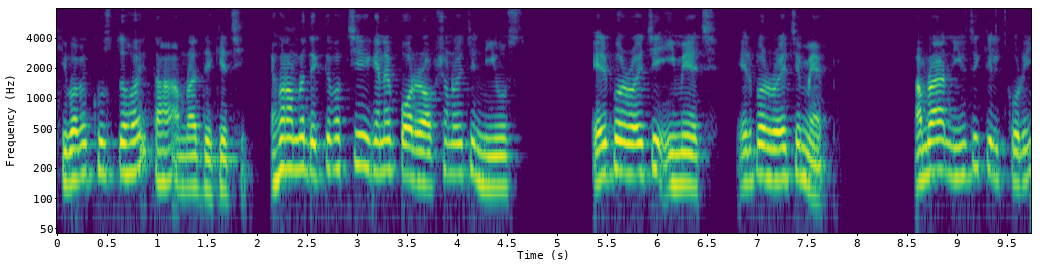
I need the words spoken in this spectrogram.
কীভাবে খুঁজতে হয় তা আমরা দেখেছি। এখন আমরা দেখতে পাচ্ছি এখানে পরের অপশন রয়েছে নিউজ এরপর রয়েছে ইমেজ এরপর রয়েছে ম্যাপ আমরা নিউজে ক্লিক করি।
